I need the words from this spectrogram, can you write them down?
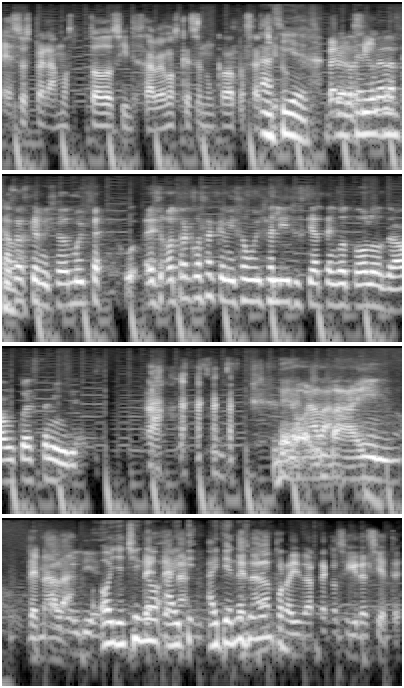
Eso esperamos todos y sabemos que eso nunca va a pasar. Así chino. es. Pero sí, una de las va. cosas que me hizo muy fe es Otra cosa que me hizo muy feliz es que ya tengo todos los Dragon Quest en inglés. Ah. De online. De nada. El 10. Oye, Chino, De- de ahí, ahí De tienes, nada un, por ayudarte a conseguir el 7.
